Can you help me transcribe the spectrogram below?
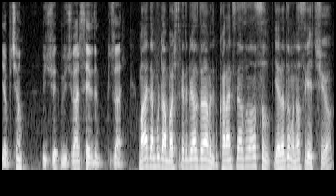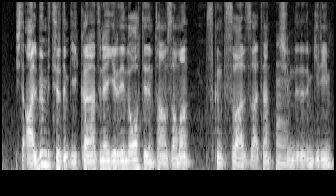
Yapacağım. Mücver, mücver sevdim. Güzel. Madem buradan başladık hadi biraz devam edelim. Karantina sana nasıl yaradı mı? Nasıl geçiyor? İşte albüm bitirdim. İlk karantinaya girdiğimde oh dedim tamam zaman sıkıntısı vardı zaten. Hmm. Şimdi dedim gireyim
